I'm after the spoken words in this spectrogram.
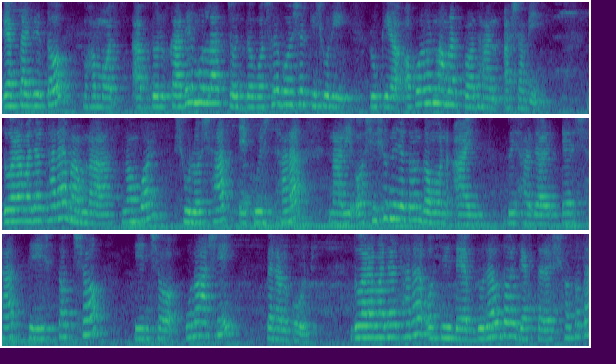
গ্রেফতারকৃত মোহাম্মদ আব্দুল কাদের মোল্লা চোদ্দ বছর বয়সের কিশোরী রুকিয়া অপহরণ মামলার প্রধান আসামি। দোয়ারাবাজার থানায় মামলা নম্বর ষোলো সাত একুশ ধারা নারী ও শিশু নির্যাতন দমন আইন দুই হাজার এর সাত তিরিশ তৎস তিনশো উনআশি পেনাল কোড। দুয়ারাবাজার থানার ওসি দেব দুলাউদর গ্রেফতারের সততা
